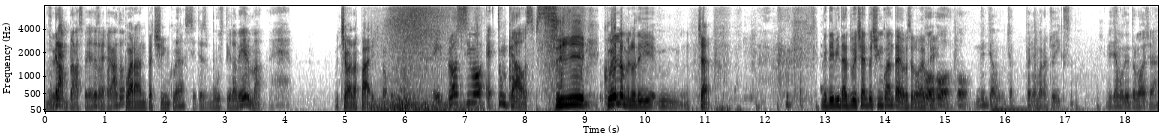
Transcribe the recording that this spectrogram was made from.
Un Sì. gran plus, perché cosa l'hai pagato? 45. Eh, se te sbusti la mail, ma... Ci vado a pari. E il prossimo è Toon Chaos. Sì, quello me lo devi... mm, Cioè... mi devi da 250 euro se lo vuoi Oh, aprire. oh, oh, inventiamo, cioè, prendiamo raggio X, vediamo dentro cosa c'è.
